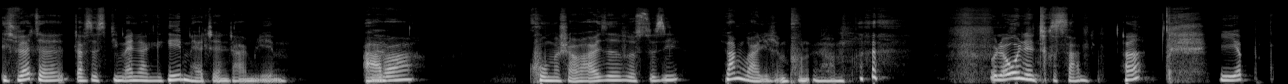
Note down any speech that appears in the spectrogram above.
ich wette, dass es die Männer gegeben hätte in deinem Leben. Aber ja. komischerweise wirst du sie langweilig empfunden haben. Oder uninteressant. Ha? Yep.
